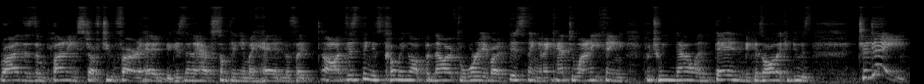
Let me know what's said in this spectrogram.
rather than planning stuff too far ahead because then I have something in my head and it's like, oh, this thing is coming up and now I have to worry about this thing and I can't do anything between now and then because all I can do is today.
